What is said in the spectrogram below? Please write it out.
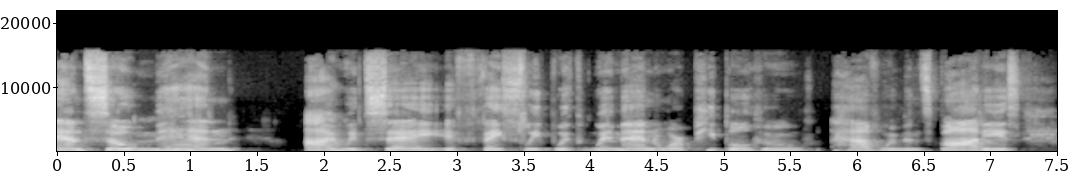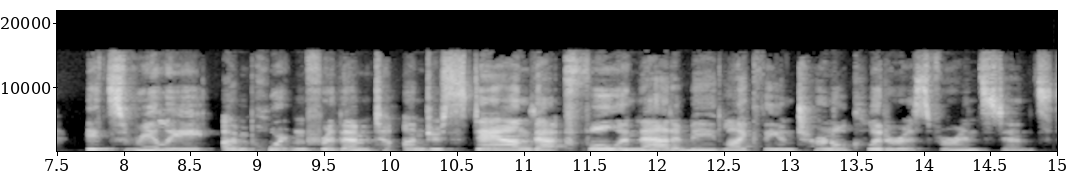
And so, men I would say if they sleep with women or people who have women's bodies, it's really important for them to understand that full anatomy, like the internal clitoris, for instance,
